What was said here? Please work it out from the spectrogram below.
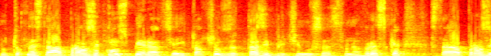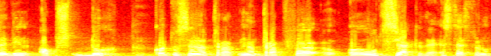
Но тук не става въпрос за конспирация и точно за тази причинно-следствена връзка става въпрос за един общ дух, който се натрап, натрапва от всякъде. Естествено,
